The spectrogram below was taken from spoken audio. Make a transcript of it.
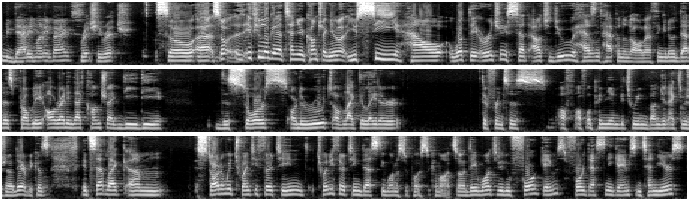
Could be Daddy Moneybags. Richie Rich. So, uh, so if you look at that ten-year contract, you know, you see how what they originally set out to do hasn't happened at all. I think you know that is probably already in that contract the the the source or the root of like the later differences of, of opinion between Bungie and Activision are there because it said like um, starting with 2013 2013 Destiny 1 is supposed to come out so they wanted to do four games four Destiny games in 10 years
